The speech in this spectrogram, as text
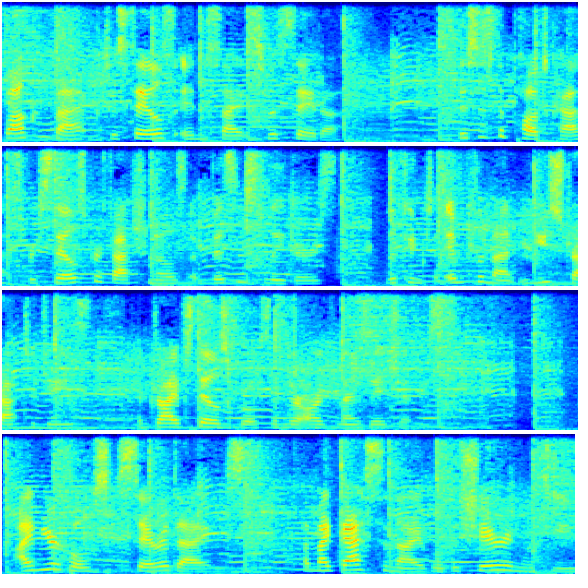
Welcome back to Sales Insights with Sarah. This is the podcast for sales professionals and business leaders looking to implement new strategies and drive sales growth in their organisations. I'm your host, Sarah Downs, and my guests and I will be sharing with you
